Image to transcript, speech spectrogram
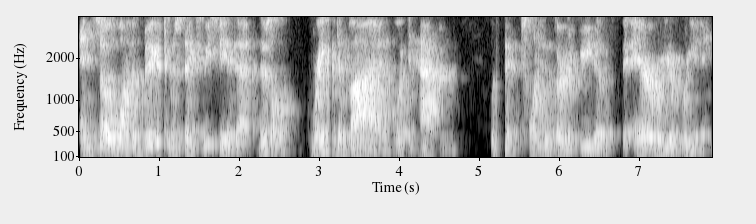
And so one of the biggest mistakes we see is that there's a great divide of what can happen within 20 to 30 feet of the air where you're breathing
